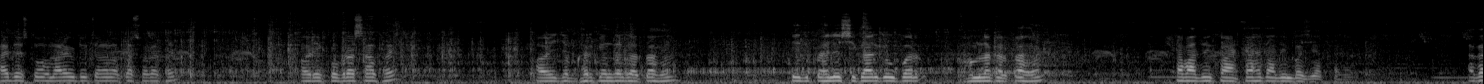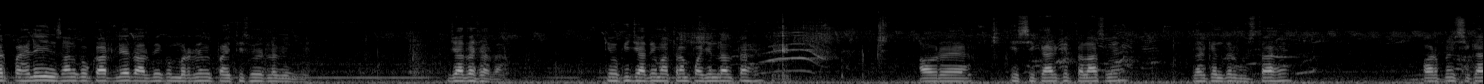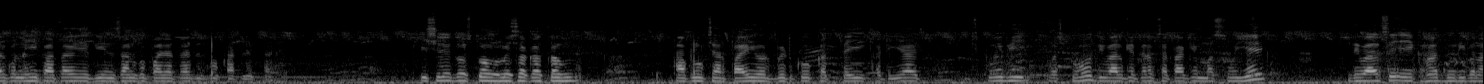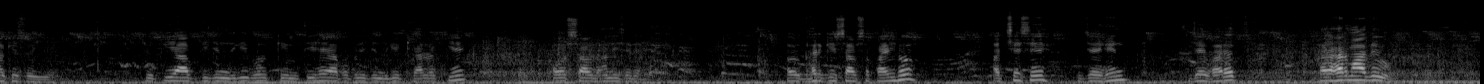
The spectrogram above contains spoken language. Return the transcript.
हाय दोस्तों, हमारे YouTube channel में आपका स्वागत है। और एक कोबरा सांप है। और ये जब घर के अंदर जाता है यदि पहले शिकार के ऊपर हमला करता है, तब आदमी काटता है तो आदमी बच जाता है। अगर पहले इंसान को काट लिया तो आदमी को मरने में पैंतीस मिनट लगेंगे। ज़्यादा से ज़्यादा। क्योंकि ज़्यादा मात्रा में पॉइजन डालता है। और इस शिकार की तलाश में घर के अंदर घुसता है। और अपने शिकार को नहीं पाता है, यदि इंसान को पा जाता है तो उसको काट लेता है। इसलिए दोस्तों, हम हमेशा कहता हूँ, आप लोग चारपाई और बेड को कत्तई, खटिया, कोई भी वस्तु हो, दीवार की तरफ़ सटा के मत सोइए। दीवार से एक हाथ दूरी बना के सोइए। क्योंकि आपकी ज़िंदगी बहुत कीमती है, आप अपनी ज़िंदगी ख्याल रखिए और सावधानी से रहें और घर की साफ़ सफ़ाई हो। अच्छे से। जय हिंद, जय भारत, हर हर महादेव।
